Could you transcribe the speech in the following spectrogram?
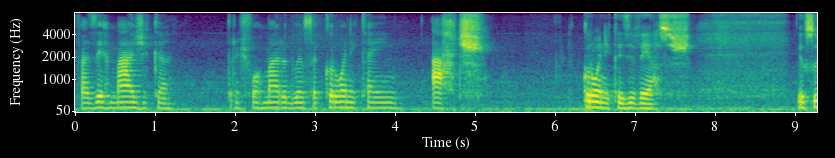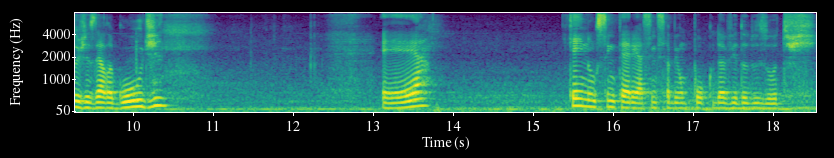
Fazer mágica, transformar a doença crônica em arte, crônicas e versos. Eu sou Gisela Gold. É. Quem não se interessa em saber um pouco da vida dos outros?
